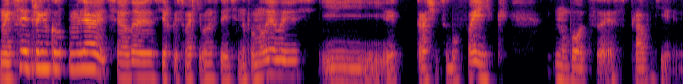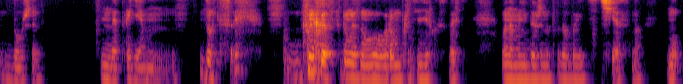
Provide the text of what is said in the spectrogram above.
Ну, інсайдери інколи помиляються, але з зіркою смерті вони, здається, не помилились, і краще б це був фейк. Ну, бо це справді дуже неприємно. Ну, це. Господи, ми знову говоримо про цю зірку смерті. Вона мені дуже не подобається, чесно. Ну,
